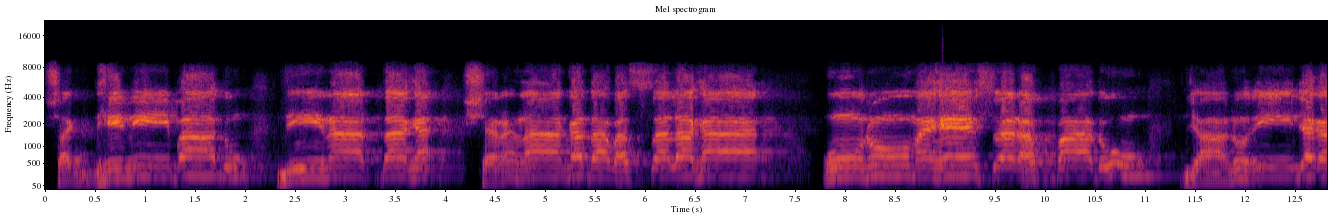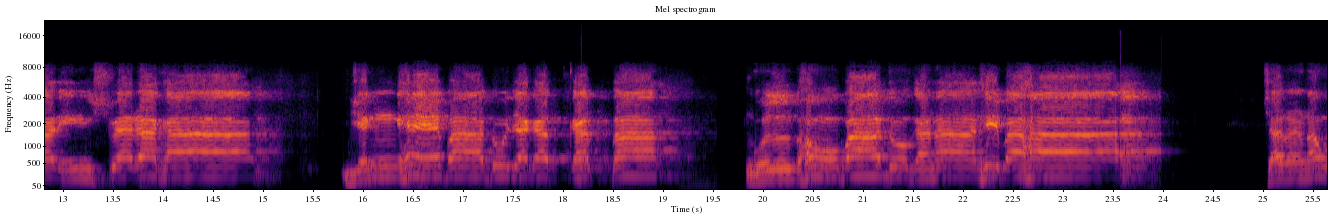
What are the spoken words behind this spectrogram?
शग्धिनी पातु दीनात्तः शरणागतवत्सलः ऊरो महेश्वरः पातु जानुनी जगदीश्वरः जङ्घे पातु जगत्कर्ता, गुल्भौ पातु गणाधिपः। चरणौ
